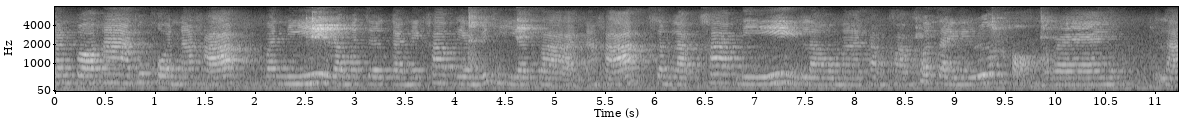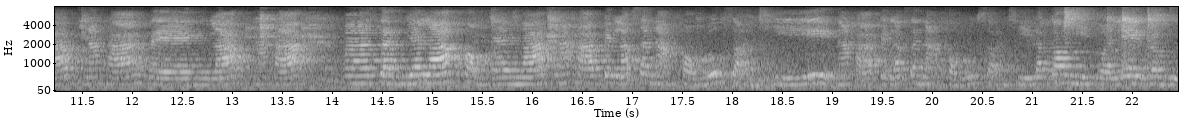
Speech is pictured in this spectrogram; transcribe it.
ชั้นป .5 ทุกคนนะคะ วันนี้เรามาเจอกันในคาบเรียนวิทยาศาสตร์นะคะสำหรับคาบนี้เรามาทำความเข้าใจในเรื่องของแรงรับนะคะ แรงรับนะคะอ่าสัญลักษณ์ของแรงรับนะคะ เป็นลักษณะของลูกศรชี้นะคะ เป็นลักษณะของลูกศรชี้ แล้วก็มีตัวเลขระบุ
